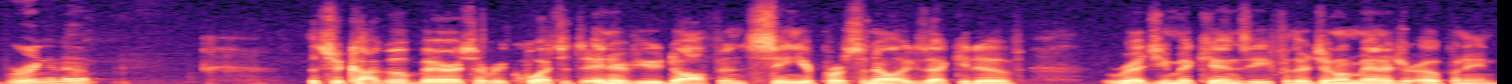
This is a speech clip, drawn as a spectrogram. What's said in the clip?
Bring it up. The Chicago Bears have requested to interview Dolphins senior personnel executive Reggie McKenzie for their general manager opening,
